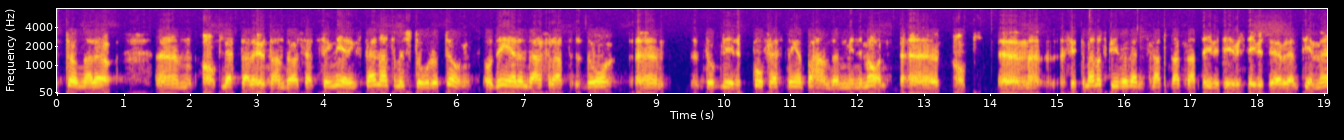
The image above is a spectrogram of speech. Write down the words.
tunnare ehm, och lättare utan du har sett signeringspennan som är stor och tung. Och det är den därför att då, ehm, då blir påfrestningen på handen minimal. Ehm, och men sitter man och skriver väldigt snabbt, snabbt, snabbt, ivrigt, ivrigt, ivrigt i över en timme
